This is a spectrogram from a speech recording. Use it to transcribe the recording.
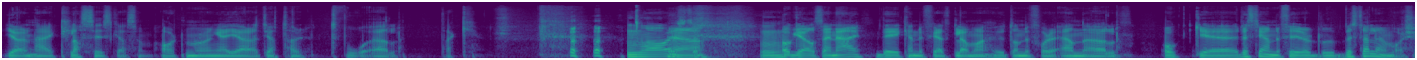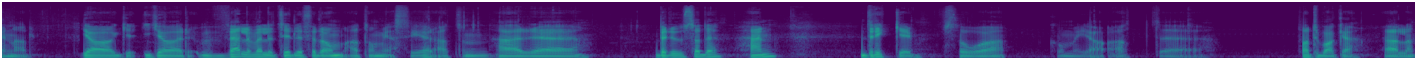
gör den här klassiska som 18-åringar gör, att jag tar två öl. Tack. Ja. Ja. Och jag säger nej, det kan du fet glömma, utan du får en öl. Och eh, resterande fyra då beställer en varsin öl. Jag gör väldigt, väldigt tydligt för dem att om jag ser att den här eh, berusade herrn dricker så kommer jag att eh, ta tillbaka ölen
